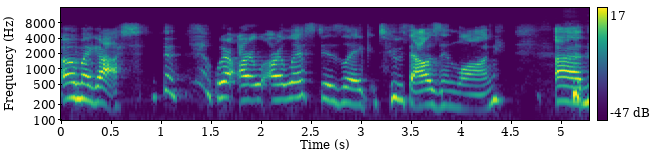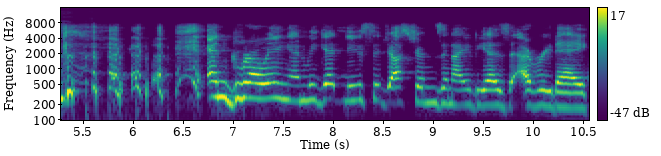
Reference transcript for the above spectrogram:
Oh my gosh. Where our, our list is like 2000 long. Um, and growing and we get new suggestions and ideas every day.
